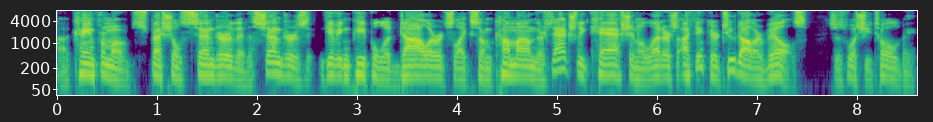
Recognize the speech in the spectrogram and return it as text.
uh, came from a special sender that a sender is giving people a dollar. It's like some come on. There's actually cash in the letters. I think they're two dollar bills. This is what she told me.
